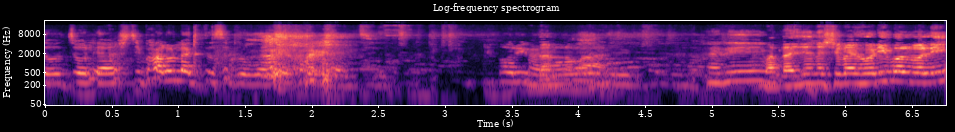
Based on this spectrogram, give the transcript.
তো চলে আসছি ভালো লাগতেছে প্রভু অনেক ভালো লাগছে। ধন্যবাদ। মাতার জন্য সবাই হরি বল বলি।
